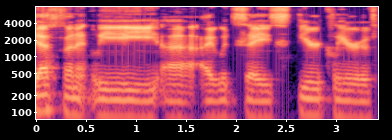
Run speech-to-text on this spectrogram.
definitely, uh, I would say steer clear of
